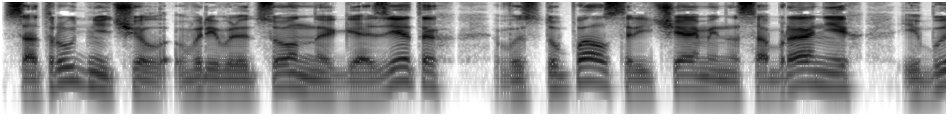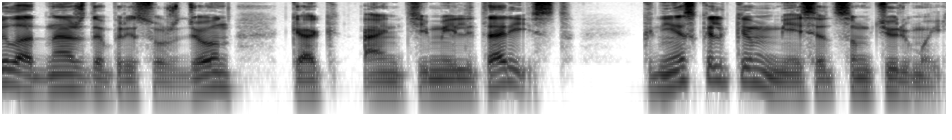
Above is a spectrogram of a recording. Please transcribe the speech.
сотрудничал в революционных газетах, выступал с речами на собраниях и был однажды присужден как антимилитарист к нескольким месяцам тюрьмы.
